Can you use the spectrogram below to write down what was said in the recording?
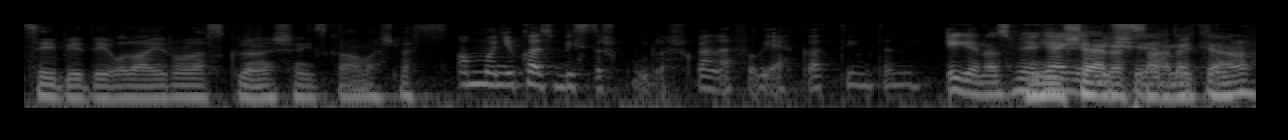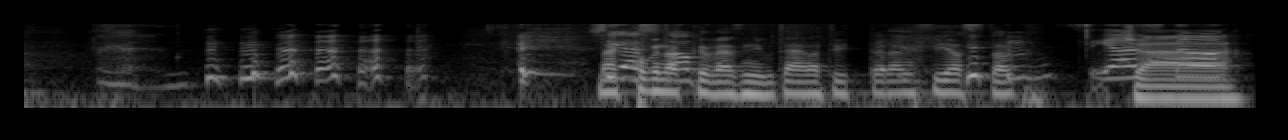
CBD olajról, az különösen izgalmas lesz. Ah, Mondjuk az biztos kurva sokan le fogják kattintani. Igen, az még Mi is engem erre is érdekel. Sziasztok! Meg fognak kövezni utána Twitteren. Sziasztok! Sziasztok! Csá.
